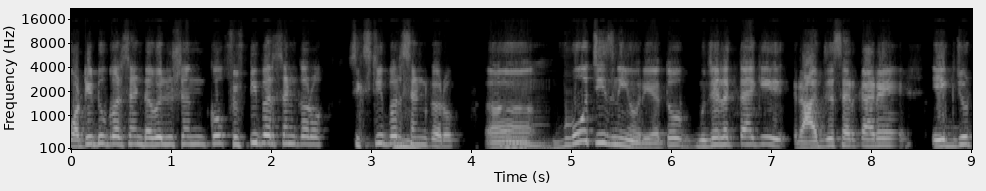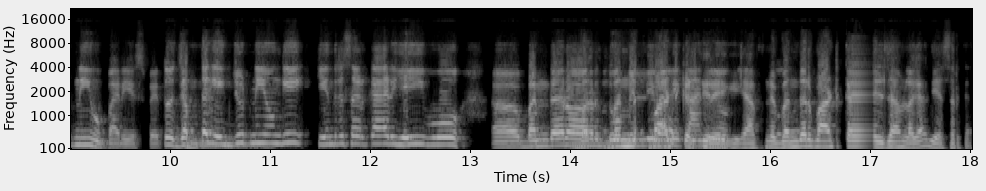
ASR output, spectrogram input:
42 परसेंट डेवोल्यूशन को 50 परसेंट करो 60 परसेंट हम्म। करो हम्म। वो चीज़ नहीं हो रही है। तो मुझे लगता है कि राज्य सरकारें एकजुट नहीं हो पा रही इस पे। तो जब तक हम्म। एकजुट नहीं होंगी केंद्र सरकार यही वो बंदर और ब, दो मिल्ली वाली करती रहेगी। आपने बंदर बांट का इल्ज़ाम लगा दिया सरकार।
